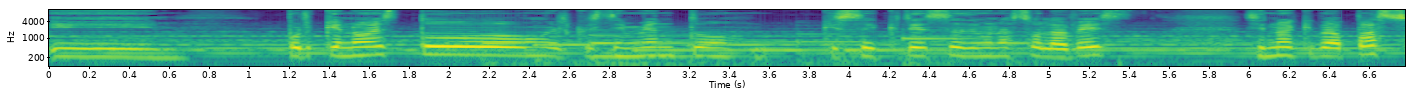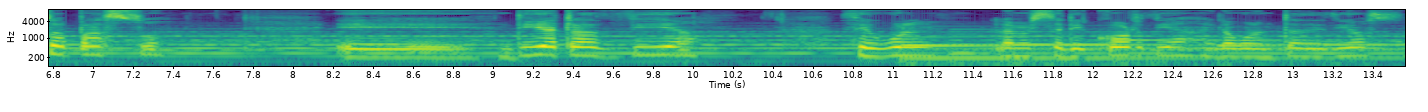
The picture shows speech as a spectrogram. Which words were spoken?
y porque no es todo el crecimiento que se crece de una sola vez, sino que va paso a paso, eh, día tras día, según la misericordia y la voluntad de Dios.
